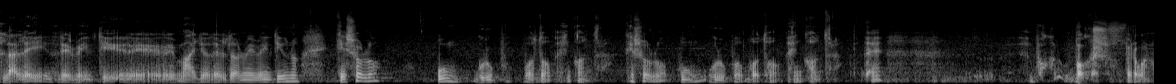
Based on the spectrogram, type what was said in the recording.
la ley del 20 de mayo del 2021 que solo un grupo votó en contra, que solo un grupo votó en contra. ¿eh? Vox, pero bueno,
